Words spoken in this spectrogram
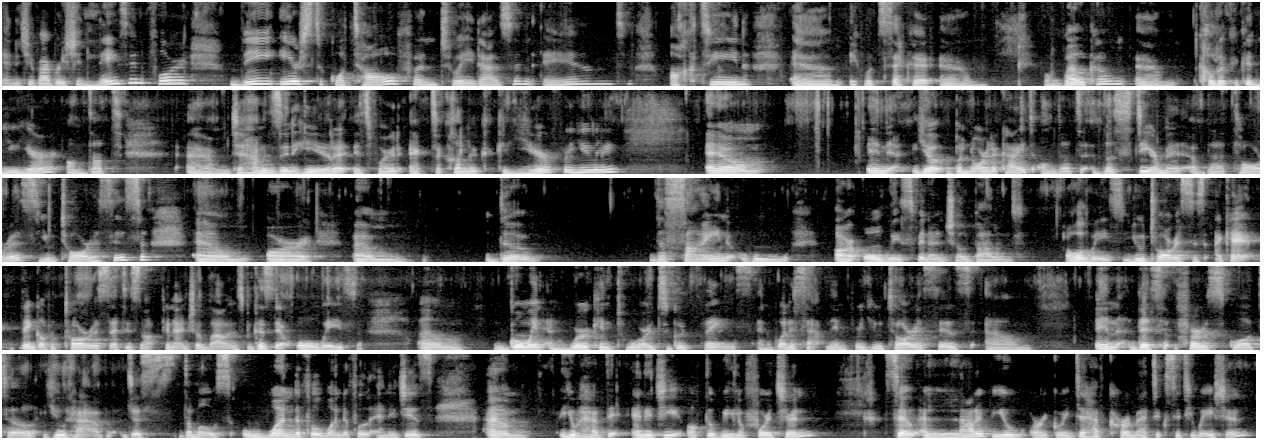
Energy vibration lezen voor de eerste kwartaal van 2018. Um, ik moet zeggen, welkom, um, nieuwjaar, omdat, um, dames en heren, het wordt echt een gelukkige jaar voor jullie. Um, in je benoordelijkheid, omdat de stier of de Taurus, you Tauruses, are um, the the sign who are always financial balance always. You tauruses i can't think of a taurus that is not financial balance because they're always um, going and working towards good things. And what is happening for you tauruses um, in this first quarter you have just the most wonderful wonderful energies. Um, you have the energy of the wheel of fortune so a lot of you are going to have karmatic situation.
